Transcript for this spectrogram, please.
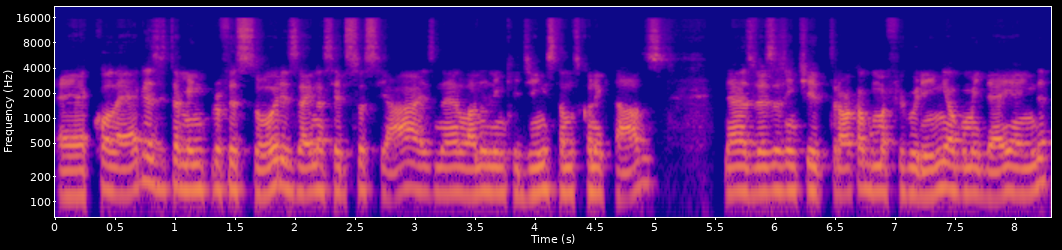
é, colegas e também professores aí nas redes sociais, né, lá no LinkedIn estamos conectados. Né, às vezes a gente troca alguma figurinha, alguma ideia ainda,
